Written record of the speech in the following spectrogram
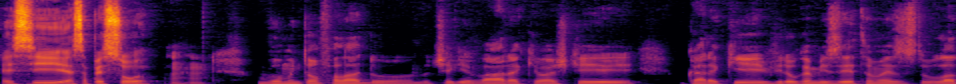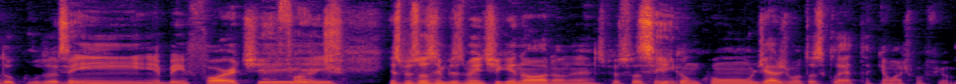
esse, essa pessoa. Vamos então falar do, do Che Guevara, que eu acho que o cara que virou camiseta, mas o lado oculto é Sim. bem, é bem forte, É forte. E, as pessoas simplesmente ignoram, né? As pessoas Sim. ficam com o Diário de Motocicleta, que é um ótimo filme.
